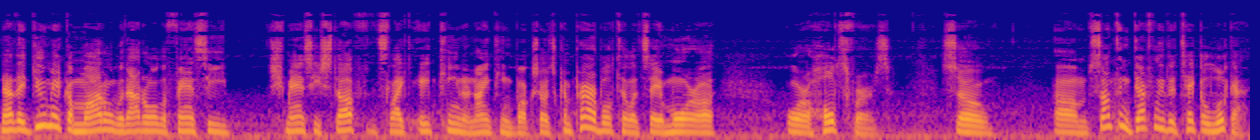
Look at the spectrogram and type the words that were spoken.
Now they do make a model without all the fancy schmancy stuff. It's like 18 or 19 bucks. So it's comparable to let's say a Mora or a Hultafors. So um, something definitely to take a look at.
